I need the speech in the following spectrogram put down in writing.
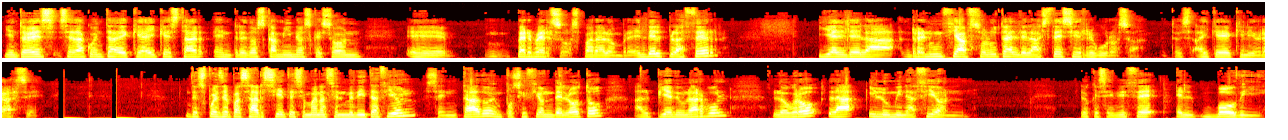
y entonces se da cuenta de que hay que estar entre dos caminos que son eh, perversos para el hombre, el del placer y el de la renuncia absoluta, el de la ascesis rigurosa. Entonces hay que equilibrarse. Después de pasar siete semanas en meditación, sentado en posición de loto al pie de un árbol, logró la iluminación, lo que se dice el bodhi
